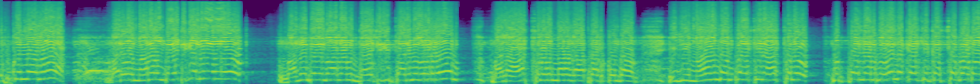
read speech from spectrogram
ఒప్పుకున్నామా? మరి మనం బయటికి వెళ్ళలేదు మనమే వాళ్ళని బయటికి తరిమి మన ఆస్తులను మనం కాపాడుకుందాం. ఇది మనం సంపాదించిన ఆస్తులు. ముప్పై నలభై ఏళ్ళ కలిసి కష్టపడి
